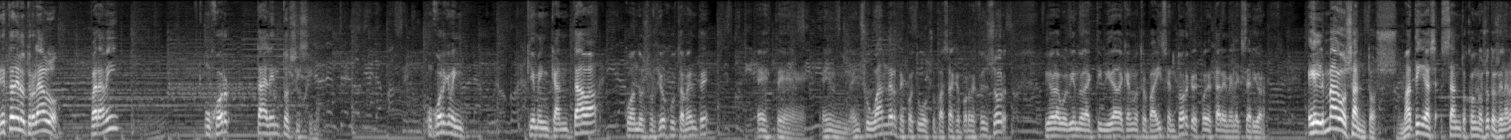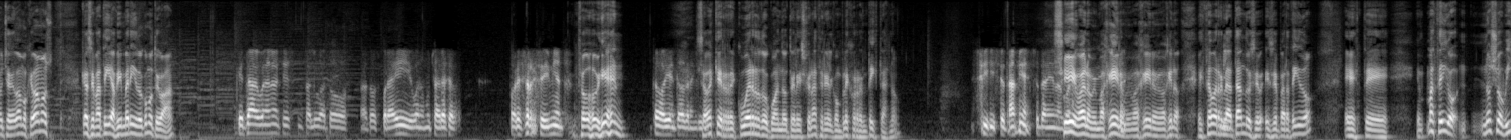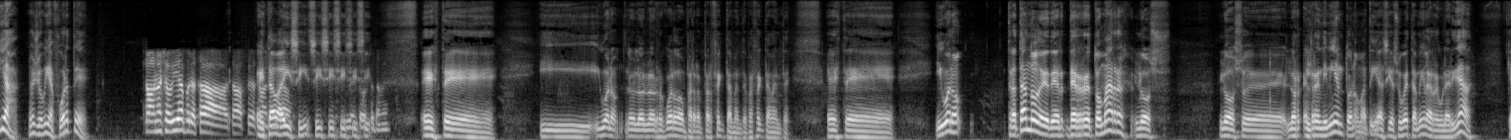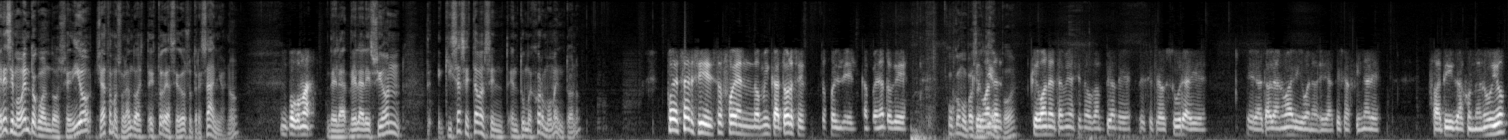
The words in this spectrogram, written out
Quien está del otro lado, para mí, un jugador talentosísimo. Un jugador que me, que me encantaba cuando surgió justamente este, en, su Wander, después tuvo su pasaje por defensor y ahora volviendo a la actividad acá en nuestro país en Torque después de estar en el exterior. El Mago Santos, Matías Santos con nosotros en la noche de Vamos que Vamos. ¿Qué hace Matías? Bienvenido, ¿cómo te va? ¿Qué tal? Buenas noches, un saludo a todos, a todos por ahí bueno, muchas gracias por ese recibimiento. ¿Todo bien? Todo bien, todo tranquilo. Sabes que recuerdo cuando te lesionaste en el complejo Rentistas, ¿no? Sí, yo también, yo también. sí, bueno, me imagino, me imagino, me imagino. Estaba relatando ese, ese partido. Este, más te digo, ¿no llovía? ¿No llovía fuerte? No, no llovía, pero estaba, estaba feo. Estaba, ahí, sí, sí, sí, sí, sí. sí. Este, y, y, bueno, lo, lo, recuerdo perfectamente, perfectamente. Este, y bueno, tratando de, de retomar los eh, los, el rendimiento, ¿no, Matías? Y a su vez también la regularidad. Que en ese momento cuando se dio, ya estamos hablando de esto de hace dos o tres años, ¿no? Un poco más. De la, de la lesión, quizás estabas en, en tu mejor momento, ¿no? Puede ser, sí, eso fue en 2014, eso fue el, campeonato que... Uh, ¿Cómo pasa el tiempo? Eh? Que Wander también siendo campeón de, de esa clausura y de, la tabla anual y bueno, de aquellas finales fatídicas con Danubio.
